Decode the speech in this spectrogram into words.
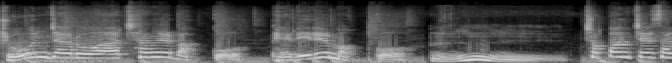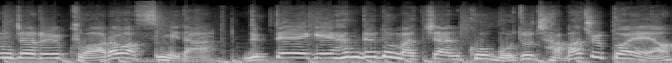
좋은 자루와 창을 받고 베리를 먹고 음. 첫 번째 상자를 구하러 왔습니다. 늑대에게 한 대도 맞지 않고 모두 잡아줄 거예요.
